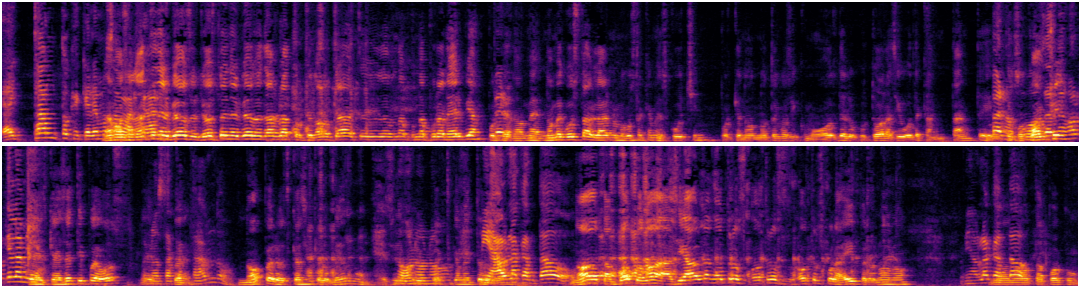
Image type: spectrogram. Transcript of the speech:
hay tanto que queremos Emocionante abarcar. y nervioso. Yo estoy nervioso hace rato porque no lo esto Es una, una pura nervia. Porque Pero- no, me, no me gusta hablar, no me gusta que me escuchen. Porque no, no tengo así como voz de locutor, así voz de cantante. Bueno, su voz es mejor que la Que, mía. que ese tipo de voz. No eh, está pues, cantando. No, pero es casi que lo mismo. Es- No, no, no. prácticamente Ni mismo. habla cantado. No, tampoco, no. Así hablan otros, otros, otros por ahí, pero no, no. Ni habla No, cantado. no, tampoco.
